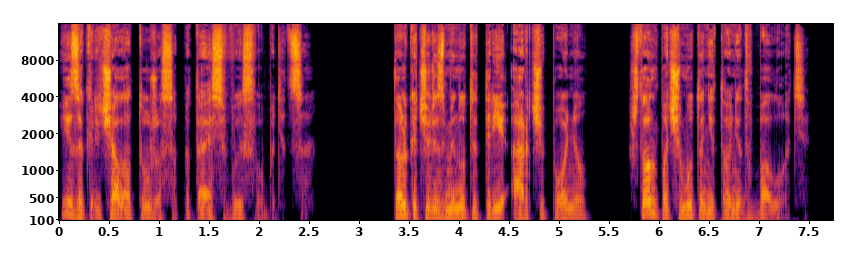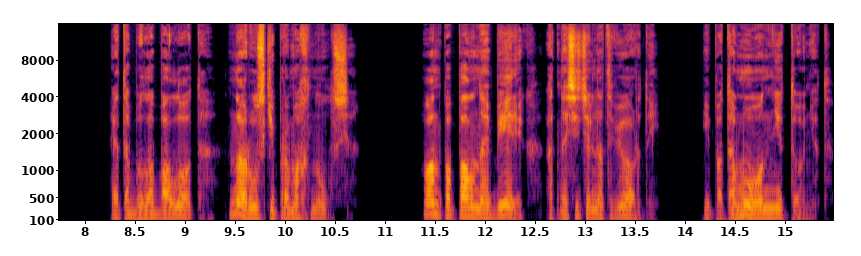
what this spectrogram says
и закричал от ужаса, пытаясь высвободиться. Только через минуты три Арчи понял, что он почему-то не тонет в болоте. Это было болото, но русский промахнулся. Он попал на берег, относительно твердый, и потому он не тонет.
